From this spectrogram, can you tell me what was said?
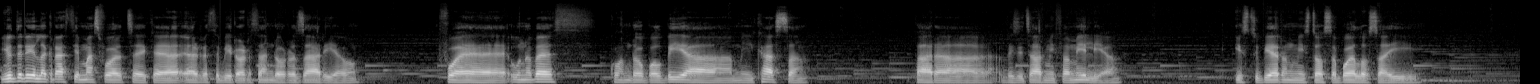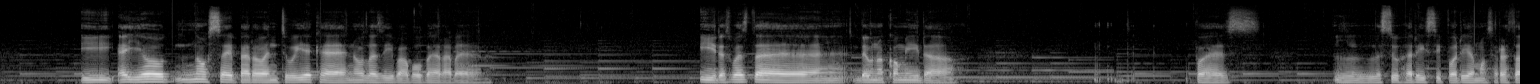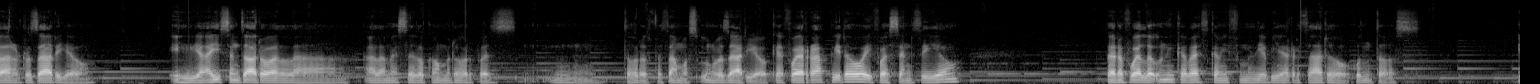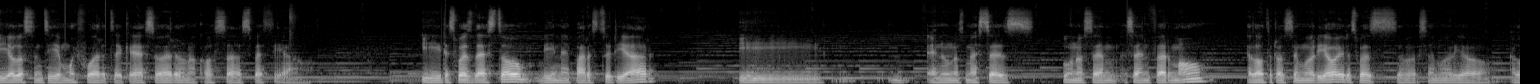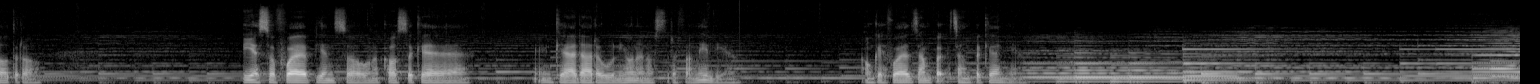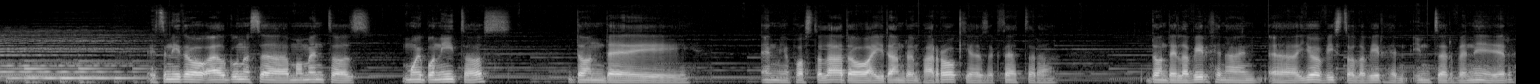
Yo diría la gracia más fuerte que he recibido rezando el rosario fue una vez cuando volví a mi casa para visitar mi familia estuvieron mis dos abuelos ahí. Y yo no sé, pero intuía que no les iba a volver a ver. Y después de, una comida, pues le sugerí si podíamos rezar el rosario. Y ahí sentado a la, mesa del comedor, pues mm, todos rezamos un rosario que fue rápido y fue sencillo, pero fue la única vez que mi familia había rezado juntos. Y yo lo sentía muy fuerte, que eso era una cosa especial. Y después de esto vine para estudiar y en unos meses uno se, enfermó, el otro se murió y después se, murió el otro. Y eso fue, pienso, una cosa que, que ha dado unión a nuestra familia, aunque fue tan, tan pequeña. He tenido algunos eh, momentos muy bonitos donde en mi apostolado, ayudando en parroquias, etc., donde la Virgen, eh, yo he visto a la Virgen intervenir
